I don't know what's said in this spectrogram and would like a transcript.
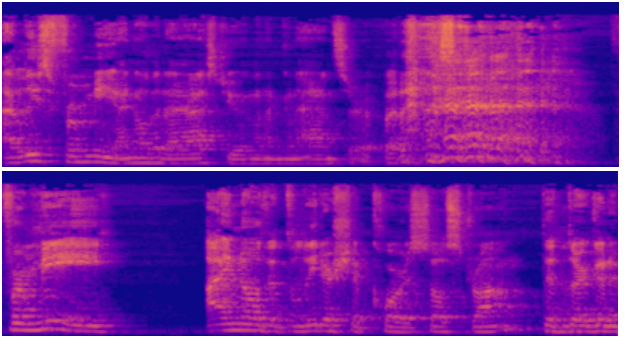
at least for me, I know that I asked you, and then I'm going to answer it, but for me, I know that the leadership core is so strong that they're going to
